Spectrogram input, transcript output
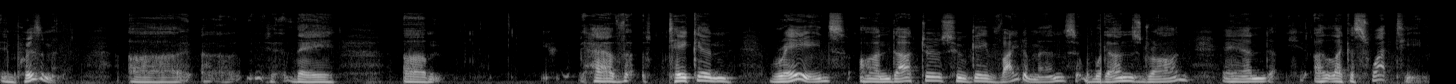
imprisonment. Uh, uh, they um, have taken raids on doctors who gave vitamins with guns drawn and uh, like a SWAT team,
